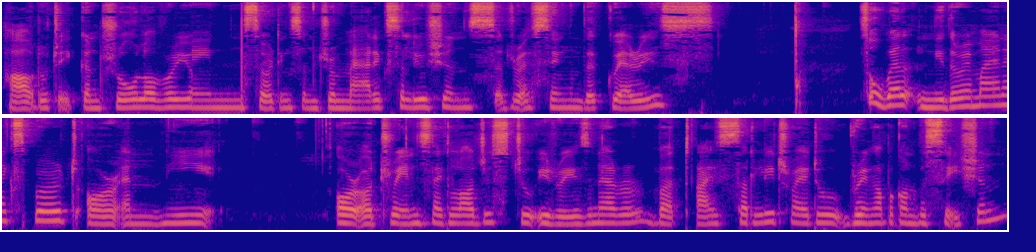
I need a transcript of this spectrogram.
how to take control over your mind, inserting some dramatic solutions, addressing the queries so, well, neither am I an expert or any or a trained psychologist to erase an error, but I subtly try to bring up a conversation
